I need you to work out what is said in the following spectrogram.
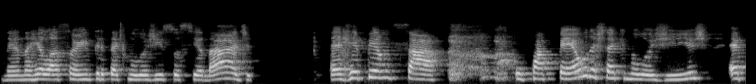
né, na relação entre tecnologia e sociedade, é repensar o papel das tecnologias, é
